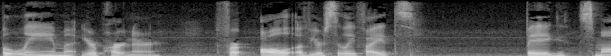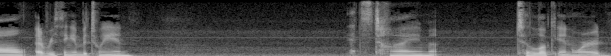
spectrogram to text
blame your partner for all of your silly fights? Big, small, everything in between? It's time to look inward.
